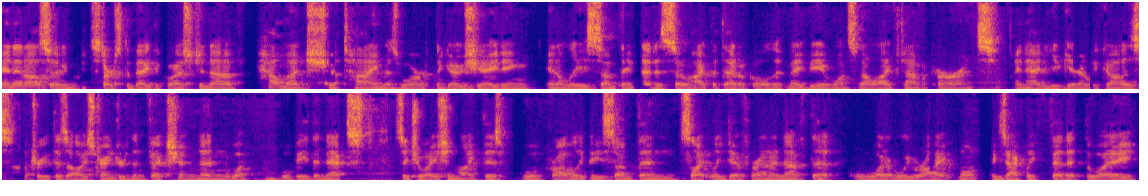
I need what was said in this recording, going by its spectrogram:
And it also starts to beg the question of how much time is worth negotiating in a lease something that is so hypothetical that may be a once in a lifetime occurrence? And how do you get it? Because truth is always stranger than fiction. And what will be the next situation like this will probably be something slightly different enough that whatever we write won't exactly fit it the way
